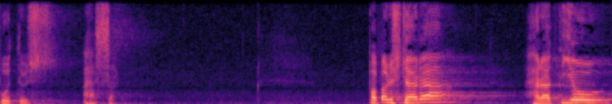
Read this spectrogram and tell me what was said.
putus asa. Bapak dan Saudara, Haratio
